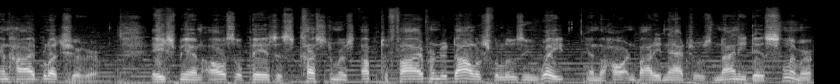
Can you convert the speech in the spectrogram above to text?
and high blood sugar. HBN also pays its customers up to $500 for losing weight in the Heart and Body Naturals 90-Day Slimmer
